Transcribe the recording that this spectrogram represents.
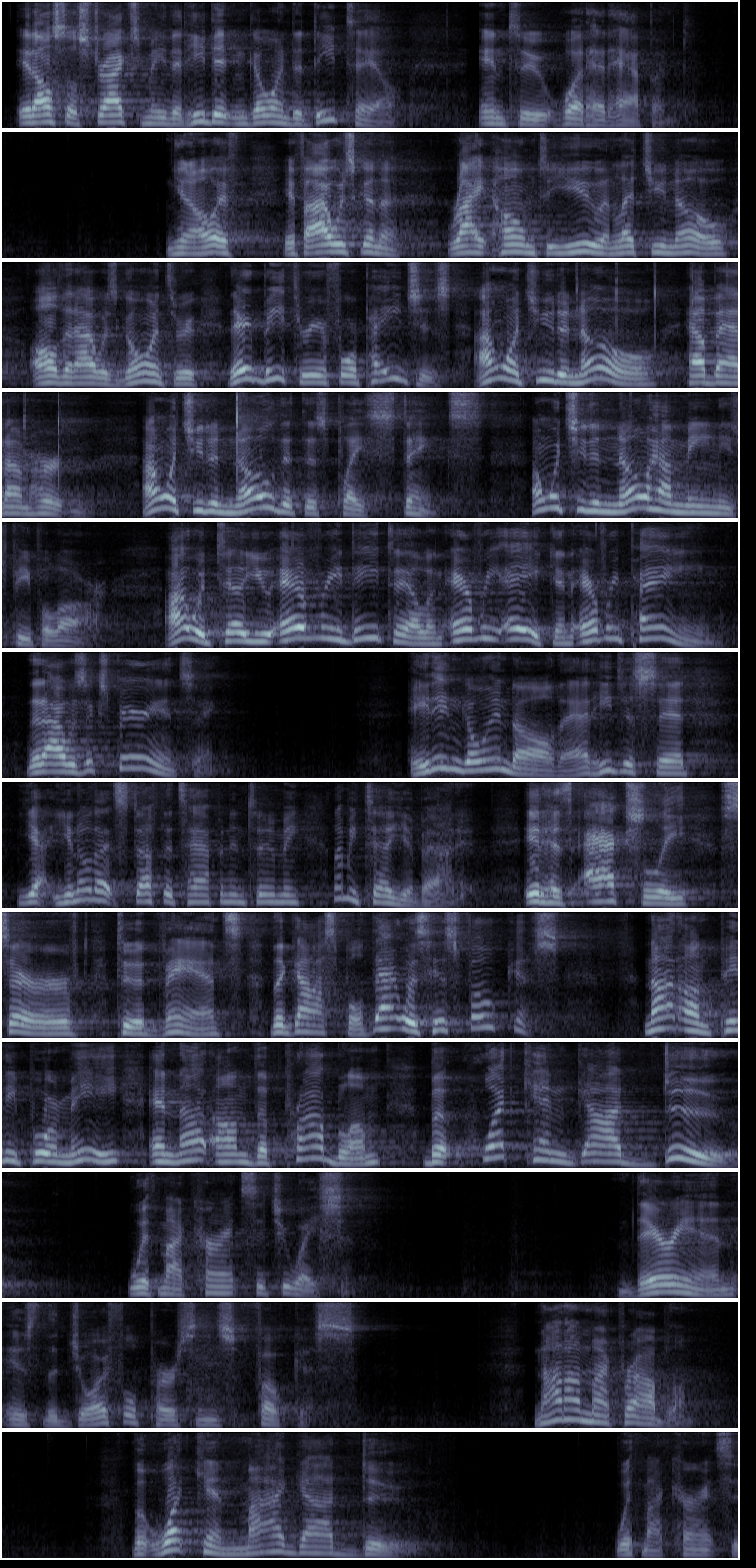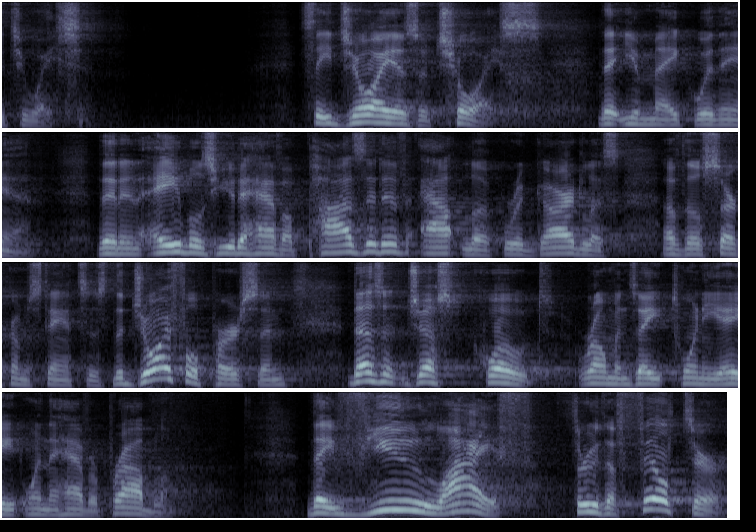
It also strikes me that he didn't go into detail into what had happened. You know, if, if I was going to write home to you and let you know all that I was going through, there'd be three or four pages. I want you to know how bad I'm hurting. I want you to know that this place stinks. I want you to know how mean these people are. I would tell you every detail and every ache and every pain that I was experiencing. He didn't go into all that. He just said, yeah, you know that stuff that's happening to me? Let me tell you about it. It has actually served to advance the gospel. That was his focus. Not on pity poor me and not on the problem, but what can God do with my current situation? Therein is the joyful person's focus. Not on my problem, but what can my God do with my current situation. See, joy is a choice that you make within that enables you to have a positive outlook regardless of those circumstances. The joyful person doesn't just quote Romans 8:28 when they have a problem. They view life through the filter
